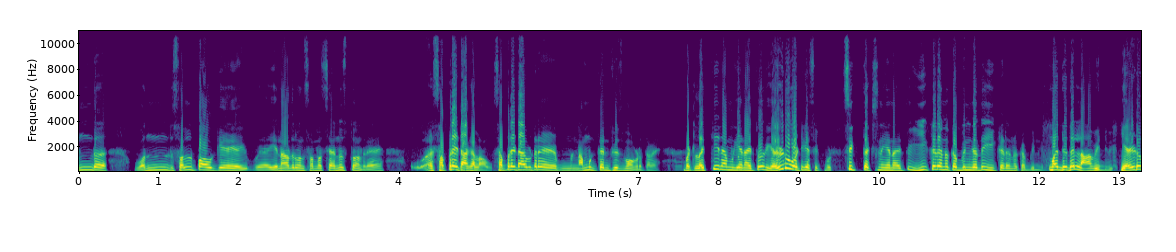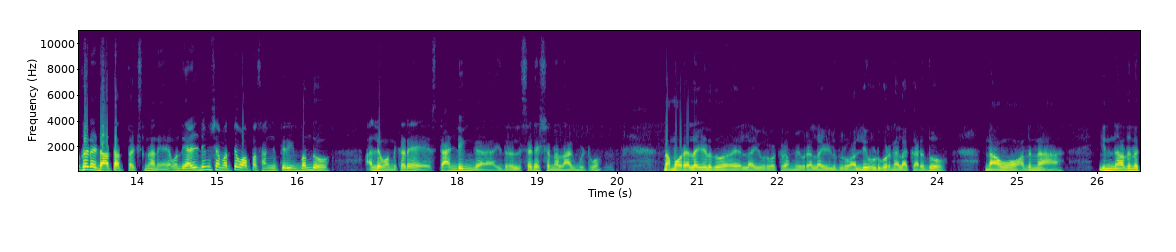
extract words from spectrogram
ಒಂದು ಒಂದು ಸ್ವಲ್ಪ ಅವಕ್ಕೆ ಏನಾದರೂ ಒಂದು ಸಮಸ್ಯೆ ಅನ್ನಿಸ್ತು ಅಂದರೆ ಸಪ್ರೇಟ್ ಆಗಲ್ಲ ಅವು. ಸಪ್ರೇಟ್ ಆಗಿಬಿಟ್ರೆ ನಮಗೆ ಕನ್ಫ್ಯೂಸ್ ಮಾಡ್ಬಿಡ್ತವೆ. ಬಟ್ ಲಕ್ಕಿ ನಮ್ಗೆ ಏನಾಯ್ತು, ಅದು ಎರಡೂ ಒಟ್ಟಿಗೆ ಸಿಕ್ಬಿಟ್ಟು ಸಿಕ್ಕ ತಕ್ಷಣ ಏನಾಯ್ತು, ಈ ಕಡೆನೂ ಕಬ್ಬಿನ ಗದ್ದೆ, ಈ ಕಡೆನೂ ಕಬ್ಬಿನ. ಮಧ್ಯದಲ್ಲಿ ನಾವಿದ್ವಿ. ಎರಡು ಕಡೆ ಡಾಟ್ ಆದ ತಕ್ಷಣನೇ ಒಂದು ಎರಡು ನಿಮಿಷ ಮತ್ತೆ ವಾಪಸ್ ಹಂಗೆ ತಿರುಗಿ ಬಂದು ಅಲ್ಲೇ ಒಂದು ಕಡೆ ಸ್ಟ್ಯಾಂಡಿಂಗ್ ಇದರಲ್ಲಿ ಸೆಡೆಷನಲ್ಲಿ ಆಗಿಬಿಟ್ವು. ನಮ್ಮವರೆಲ್ಲ ಇಳಿದು, ಎಲ್ಲ ಇವರು ಅಕ್ರಮ್ ಇವರೆಲ್ಲ ಇಳಿದ್ರು, ಅಲ್ಲಿ ಹುಡುಗರನ್ನೆಲ್ಲ ಕರೆದು ನಾವು ಅದನ್ನು ಇನ್ನು ಅದನ್ನು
